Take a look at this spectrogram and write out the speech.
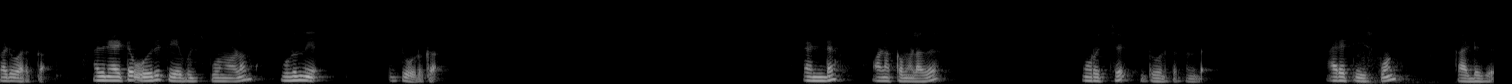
കടുവറക്കാം. അതിനായിട്ട് ഒരു ടേബിൾ സ്പൂണോളം ഉഴുന്ന് ഇട്ട് കൊടുക്കുക രണ്ട് ഉണക്കമുളക് മുറിച്ച് ഇട്ട് കൊടുത്തിട്ടുണ്ട്. അര ടീസ്പൂൺ കടുക്.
